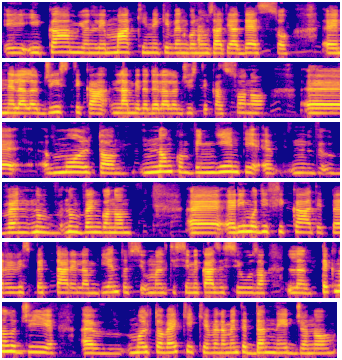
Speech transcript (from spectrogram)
i, camion, le macchine che vengono usate adesso eh, nella logistica, nell'ambito della logistica, sono eh, molto non convenienti, eh, ven- non, non vengono eh, rimodificate per rispettare l'ambiente, si, in moltissimi casi si usa tecnologie eh, molto vecchie che veramente danneggiano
